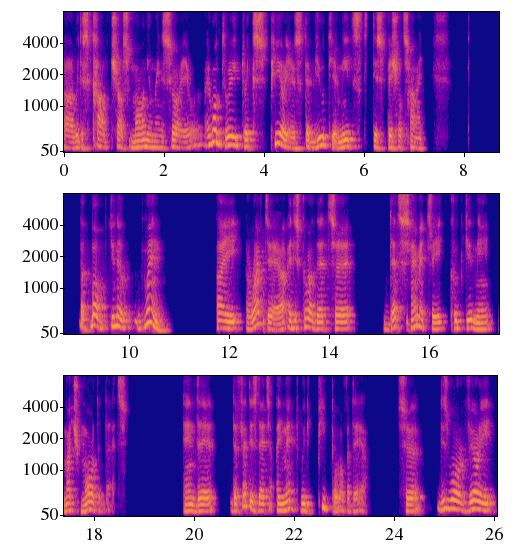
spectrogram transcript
uh, with sculptures, monuments. So I, I want really to experience the beauty amidst this special time. But Bob, you know, when I arrived there, I discovered that uh, that cemetery could give me much more than that. And uh, the fact is that I met with people over there. So these were very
